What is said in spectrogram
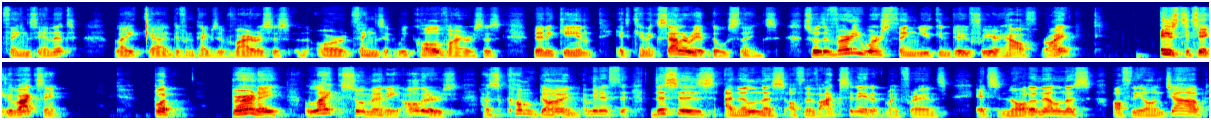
things in it, like uh, different types of viruses or things that we call viruses, then again, it can accelerate those things. So, the very worst thing you can do for your health, right, is to take the vaccine. But Bernie, like so many others, has come down. I mean, it's this is an illness of the vaccinated, my friends. It's not an illness of the unjabbed.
